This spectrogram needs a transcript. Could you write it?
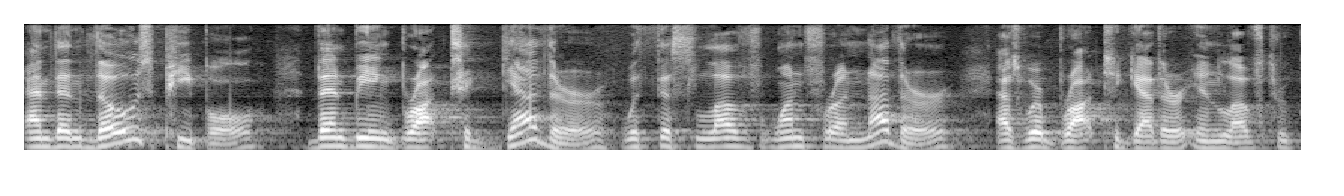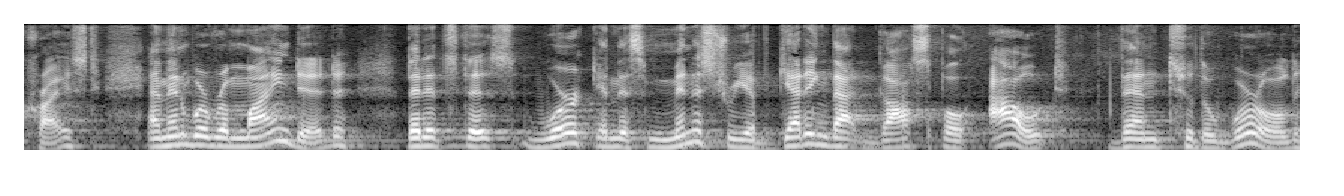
And then those people then being brought together with this love one for another as we're brought together in love through Christ. And then we're reminded that it's this work and this ministry of getting that gospel out then to the world.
